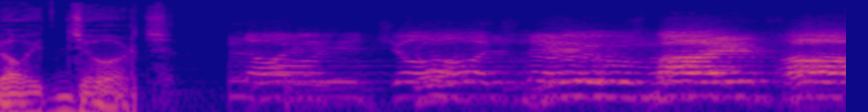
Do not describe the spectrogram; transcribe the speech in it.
Lloyd George. George knew my father.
